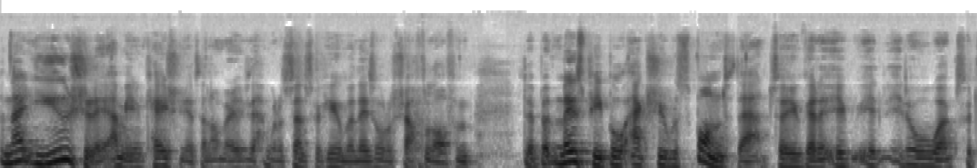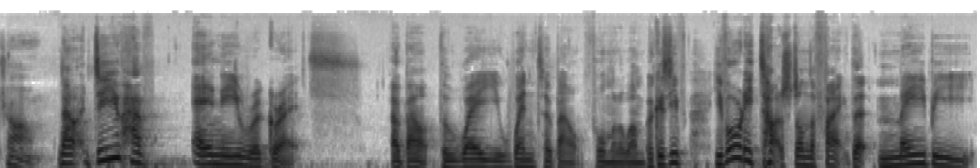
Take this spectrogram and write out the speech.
And that usually, I mean, occasionally, if they're not very, they haven't got a sense of humor, they sort of shuffle off. And, but most people actually respond to that. So you get it, it, it, it all works a charm. Now, do you have any regrets about the way you went about Formula One? Because you've, you've already touched on the fact that maybe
